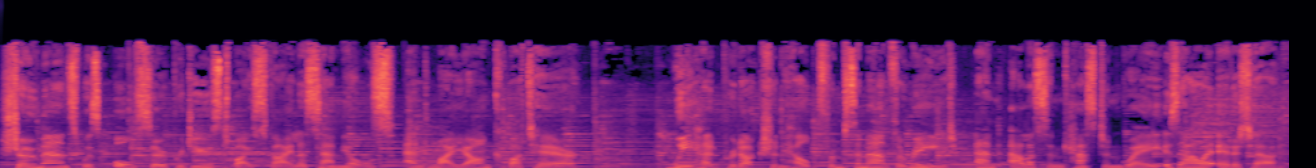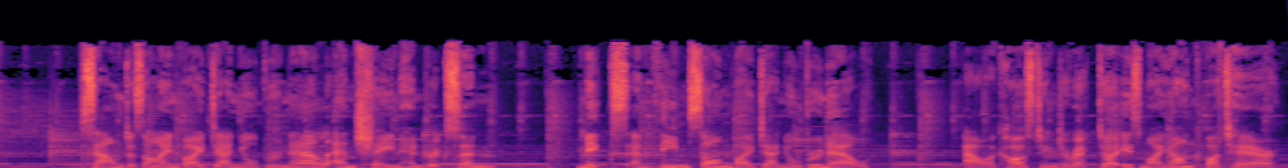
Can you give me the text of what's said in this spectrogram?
Showmance was also produced by Skylar Samuels and Mayank Bhatter. We had production help from Samantha Reed, and Alison Castanguay is our editor. Sound design by Daniel Brunel and Shane Hendrickson. Mix and theme song by Daniel Brunel. Our casting director is Mayank Bhatter.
